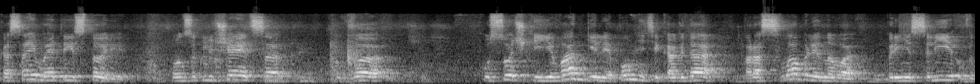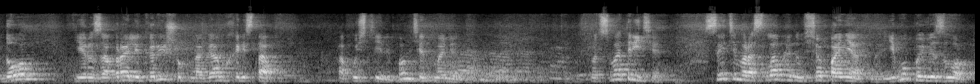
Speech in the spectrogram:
касаемо этой истории. Он заключается в кусочке Евангелия. Помните, когда расслабленного принесли в дом и разобрали крышу к ногам Христа опустили. Помните этот момент? Вот смотрите, с этим расслабленным все понятно. Ему повезло.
